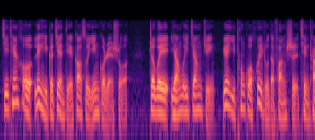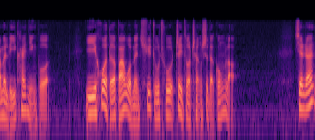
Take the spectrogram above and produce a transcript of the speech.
几天后，另一个间谍告诉英国人说，这位杨威将军愿意通过贿赂的方式，请他们离开宁波，以获得把我们驱逐出这座城市的功劳。显然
